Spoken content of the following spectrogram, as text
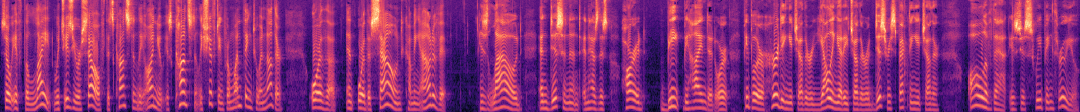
So if the light, which is yourself, that's constantly on you, is constantly shifting from one thing to another, or the and, or the sound coming out of it is loud and dissonant and has this hard beat behind it, or people are hurting each other, or yelling at each other, or disrespecting each other, all of that is just sweeping through you.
